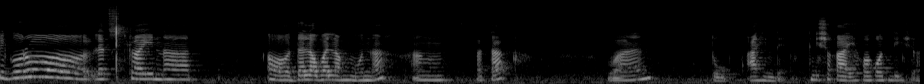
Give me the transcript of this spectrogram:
Siguro, let's try na, oh, dalawa lang muna ang patak. 1, 2. Ah, hindi. Hindi siya kaya. Kukunti siya.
